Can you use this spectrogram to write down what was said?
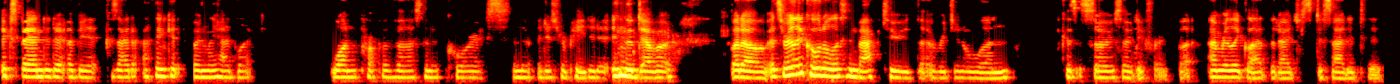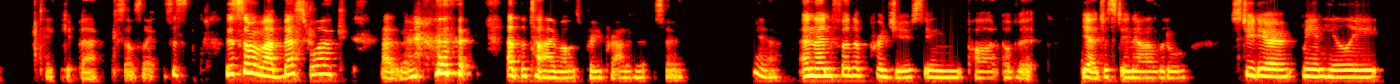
expanded it a bit because I, I think it only had like one proper verse and a chorus, and I just repeated it in the demo. But um, it's really cool to listen back to the original one because it's so so different. But I'm really glad that I just decided to take it back because I was like, this is this is some of my best work. I don't know. At the time, I was pretty proud of it. So yeah. And then for the producing part of it, yeah, just in our little studio, me and Healy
